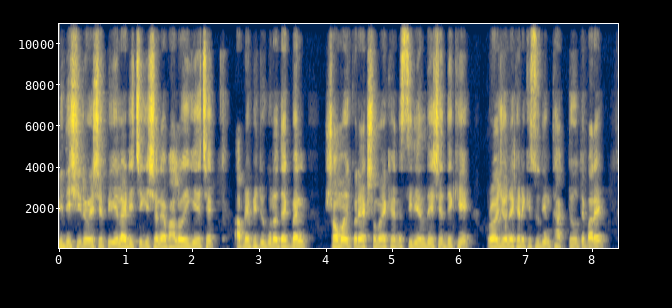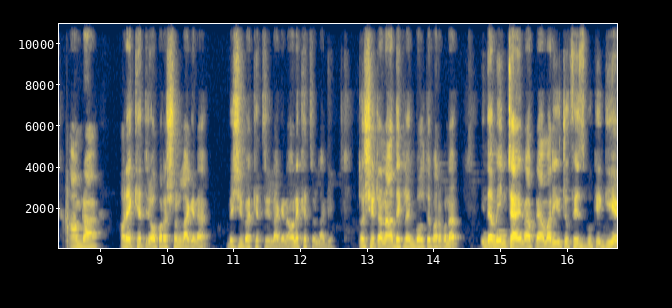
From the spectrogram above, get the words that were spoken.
বিদেশিরও এসে পিএলআইডি চিকিৎসা নেওয়া ভালো হয়ে গিয়েছে। আপনি ভিডিওগুলো দেখবেন। সময় করে এক সময় এখানে সিরিয়াল দিয়ে এসে দেখে প্রয়োজন এখানে কিছুদিন থাকতে হতে পারে। আমরা অনেক ক্ষেত্রে অপারেশন লাগে না, বেশিরভাগ ক্ষেত্রে লাগে না, অনেক ক্ষেত্রে লাগে। তো সেটা না দেখলে আমি বলতে পারব না। ইন দ্য মিন টাইম আপনি আমার ইউটিউব ফেসবুকে গিয়ে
